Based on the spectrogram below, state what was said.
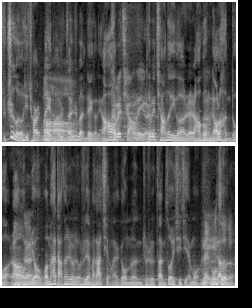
就制作游戏圈内哦。的，在日本这个里，然后特别强的一个人，特别强的一个人，然后跟我们聊了很多，然后我们对。有我们还打算就是有时间把他请来，给我们就是咱做一期节目，哪公司的？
